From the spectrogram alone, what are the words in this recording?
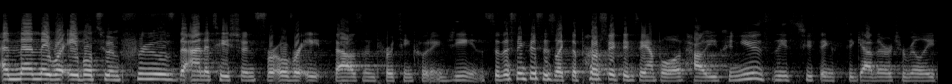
And then they were able to improve the annotation for over 8,000 protein coding genes. So I think this is like the perfect example of how you can use these two things together to really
